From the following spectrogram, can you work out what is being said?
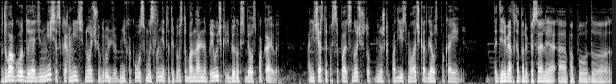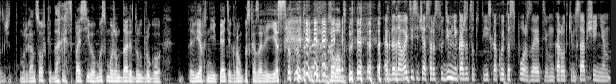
В два года и один месяц кормить ночью грудью никакого смысла нет. Это просто банальная привычка, ребенок себя успокаивает. Они часто просыпаются ночью, чтобы немножко подъесть молочка для успокоения. Эти ребята, которые писали а, по поводу значит, марганцовки, да, говорят, спасибо, мы с мужем дали друг другу верхние пять и громко сказали «ес». Хлопнули. Тогда давайте сейчас рассудим. Мне кажется, тут есть какой-то спор за этим коротким сообщением.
